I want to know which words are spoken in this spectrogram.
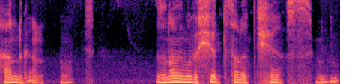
Handgun. There's an island with a shit ton of chests. Ooh.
